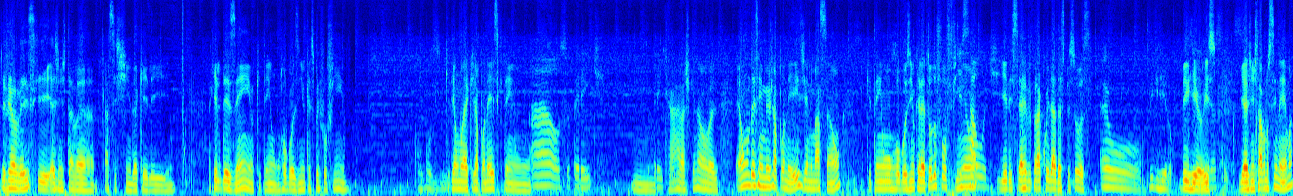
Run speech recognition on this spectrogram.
Teve uma vez que a gente tava assistindo aquele. aquele desenho que tem um robozinho que é super fofinho. Que tem um moleque japonês que tem um. Ah, o Super 8. Hum, Super eight, né? cara, acho que não, velho. É um desenho meio japonês de animação. Que tem um robozinho que ele é todo De fofinho. saúde. E ele serve pra cuidar das pessoas. É o Big Hero. Big Hero, isso. Six. E a gente tava no cinema.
